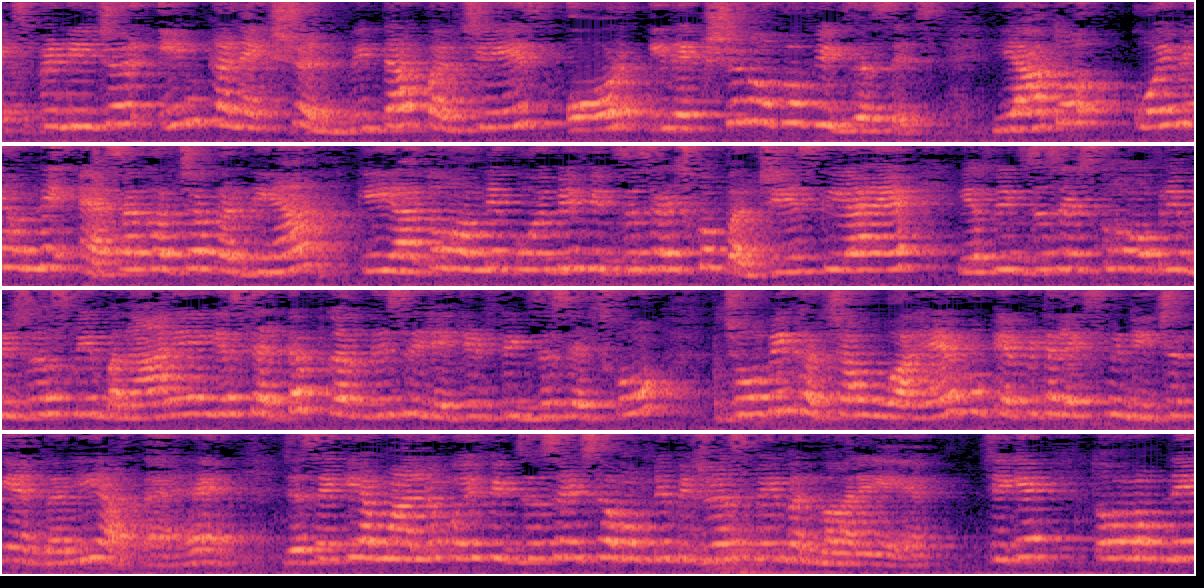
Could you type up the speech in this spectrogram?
expenditure in connection with the purchase और erection of a fix assets या तो कोई भी हमने ऐसा खर्चा कर दिया कि या तो हमने कोई भी फिक्स असेट्स को परचेज किया है, या फिक्स असेट्स को हम अपने बिज़नेस में बना रहे हैं, या सेटअप करने से रिलेटेड फिक्स असेट्स को जो भी खर्चा हुआ है, वो कैपिटल एक्सपेंडिचर के अंदर ही आता है। जैसे कि हम मान लो कोई फिक्स असेट्स हम अपने बिज़नेस में बनवा रहे हैं, ठीक है? तो हम अपने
